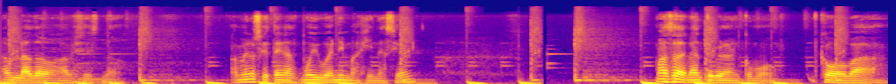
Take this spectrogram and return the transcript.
hablado a veces no. A menos que tengas muy buena imaginación. Más adelante verán cómo, cómo va,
